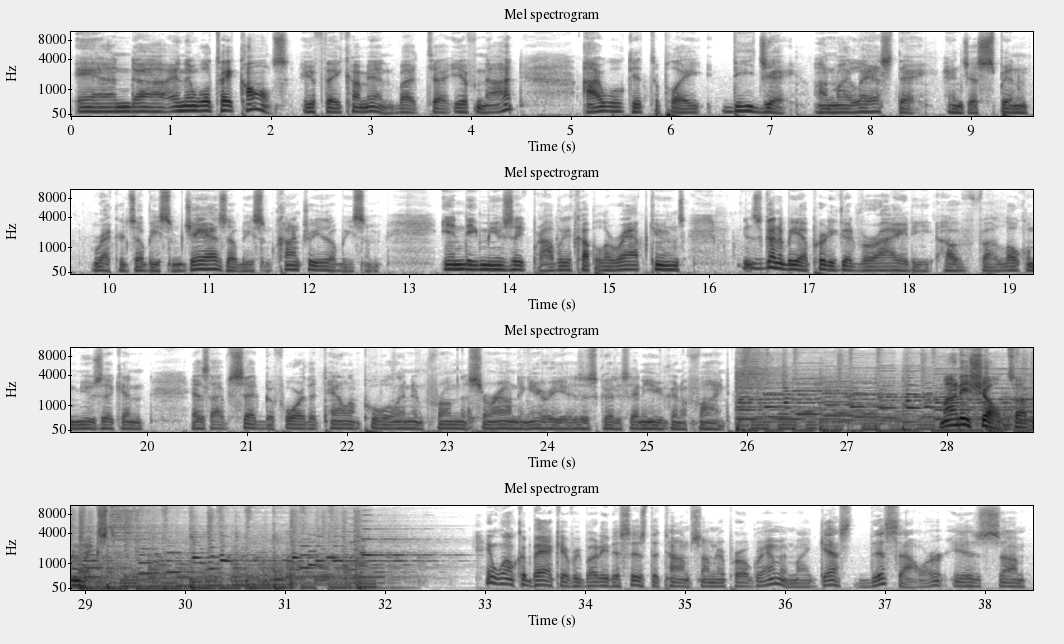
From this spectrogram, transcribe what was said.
and uh, and then we'll take calls if they come in. But uh, if not, I will get to play DJ on my last day and just spin records. There'll be some jazz, there'll be some country, there'll be some indie music, probably a couple of rap tunes there's going to be a pretty good variety of uh, local music, and as I've said before, the talent pool in and from the surrounding area is as good as any you're going to find. Monte Schulz up next. Hey, welcome back, everybody. This is the Tom Sumner program, and my guest this hour is um,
